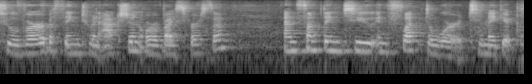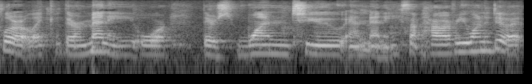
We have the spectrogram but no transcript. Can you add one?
to a verb, a thing to an action, or vice versa, and something to inflect a word, to make it plural, like there are many, or there's one, two, and many, some, however you want to do it.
